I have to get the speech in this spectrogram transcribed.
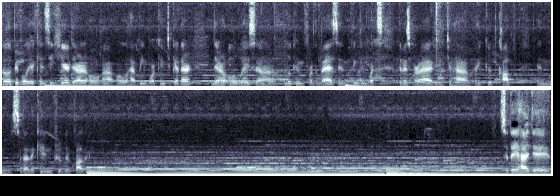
So the people you can see here, they are all, uh, all have been working together. They are always uh, looking for the best and thinking what's the best variety to have a good cup, and so that they can improve their quality. So they had the,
